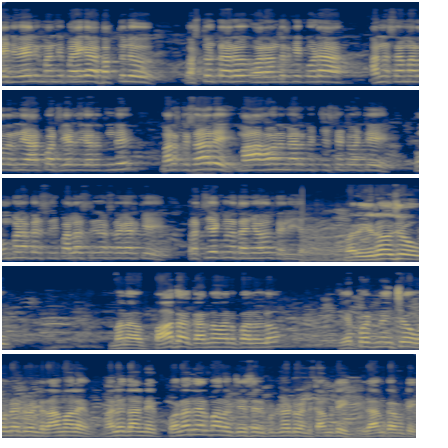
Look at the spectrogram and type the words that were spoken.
ఐదు వేలకు మంది పైగా భక్తులు వస్తుంటారు. వారందరికీ కూడా అన్న సమారాధన ఏర్పాటు చేయడం జరుగుతుంది. మరొకసారి మా ఆహ్వానం మేరకు ఇచ్చేసినటువంటి ఉమ్మడి శ్రీ పల్లవ శ్రీనివాసరావు గారికి ప్రత్యేకమైన ధన్యవాదాలు తెలియజేస్తాను. మరి ఈరోజు మన పాత కర్ణవానపాలెంలో ఎప్పటి నుంచో ఉన్నటువంటి రామాలయం మళ్ళీ దాన్ని పునర్నిర్మాణం చేశారు ఇప్పుడు ఉన్నటువంటి కమిటీ గ్రామ కమిటీ.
